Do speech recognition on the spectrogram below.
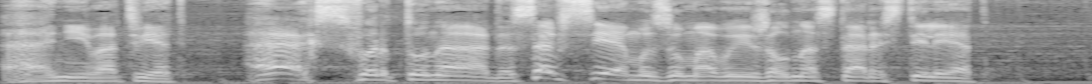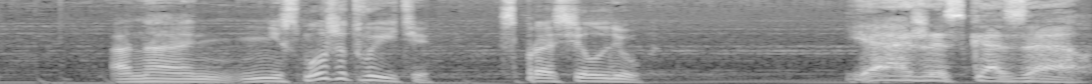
А они в ответ «Ах, Сфортунадо, совсем из ума выжил на старости лет». «Она не сможет выйти?» – спросил Люк. «Я же сказал.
